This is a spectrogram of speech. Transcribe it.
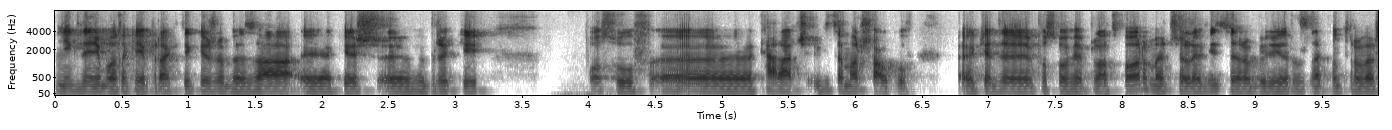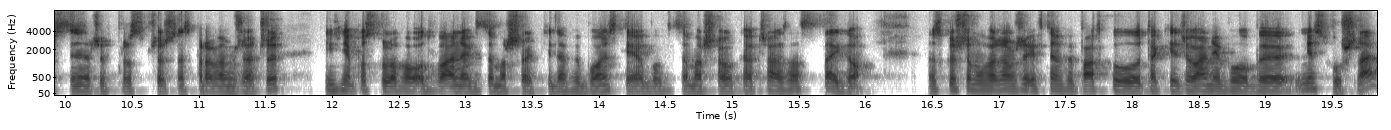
nigdy nie było takiej praktyki, żeby za jakieś wybryki posłów e, karać wicemarszałków. E, kiedy posłowie Platformy czy Lewicy robili różne kontrowersyjne czy wprost sprzeczne z prawem rzeczy, nikt nie postulował odwołania wicemarszałki Dawy Błońskiej albo wicemarszałka Czazastego. W związku z czym uważam, że i w tym wypadku takie działanie byłoby niesłuszne.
